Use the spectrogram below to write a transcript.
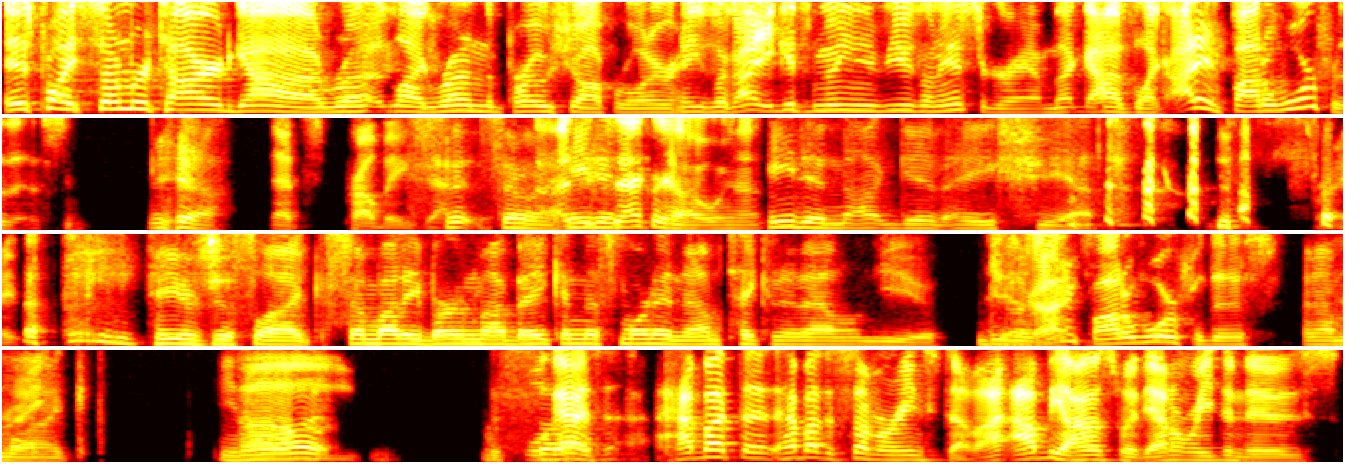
it's probably some retired guy run, like running the pro shop or whatever, and he's like, "Hey, he gets a million views on Instagram." That guy's like, "I didn't fight a war for this." Yeah. that's probably exactly so That's he exactly how it went. he did not give a shit. Right. he was just like, somebody burned my bacon this morning, and I'm taking it out on you. He's like, "I didn't fight a war for this." And I'm Right. like, you know what? Um, This Well, guys, how about the how about the submarine stuff? I, I'll be honest with you. I don't read the news.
